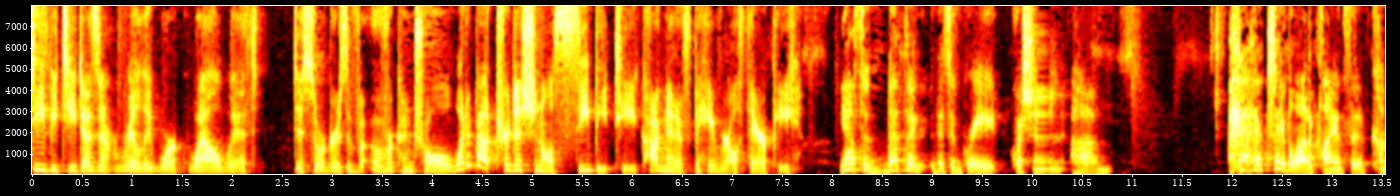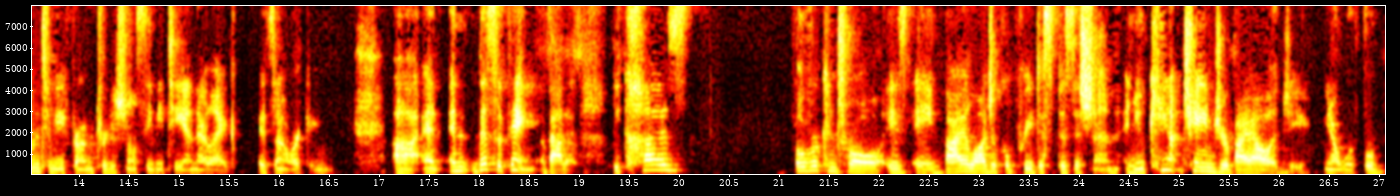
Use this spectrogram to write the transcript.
DBT doesn't really work well with disorders of over control. What about traditional CBT, cognitive behavioral therapy? Yeah, so that's a that's a great question. Um, I actually have a lot of clients that have come to me from traditional CBT, and they're like, "It's not working," uh, and and that's the thing about it because over control is a biological predisposition, and you can't change your biology. You know,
